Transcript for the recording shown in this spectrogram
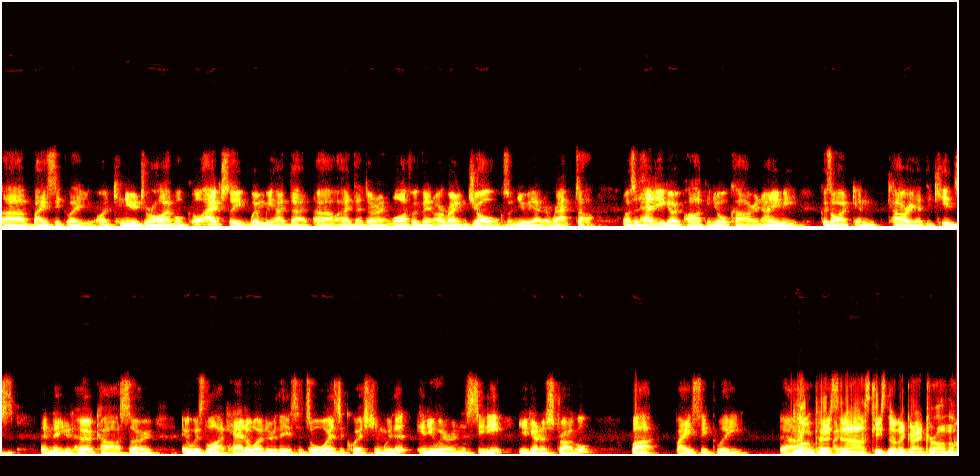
uh, basically, like, can you drive? Or, or, actually, when we had that, uh, I had that donate life event. I rang Joel because I knew he had a Raptor. And I said, how do you go park in your car And Amy? Because I and Kari had the kids and needed her car. So it was like, how do I do this? It's always a question with it. Anywhere in the city, you're going to struggle. But basically, uh, wrong person to ask. He's not a great driver,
